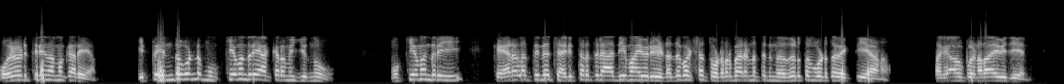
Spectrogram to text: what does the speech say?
ഓരോരുത്തരെയും നമുക്കറിയാം. ഇപ്പൊ എന്തുകൊണ്ട് മുഖ്യമന്ത്രി ആക്രമിക്കുന്നു? മുഖ്യമന്ത്രി കേരളത്തിന്റെ ചരിത്രത്തിൽ ആദ്യമായി ഒരു ഇടതുപക്ഷ തുടർഭരണത്തിന് നേതൃത്വം കൊടുത്ത വ്യക്തിയാണ്. സഖാവ് പിണറായി വിജയൻ.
